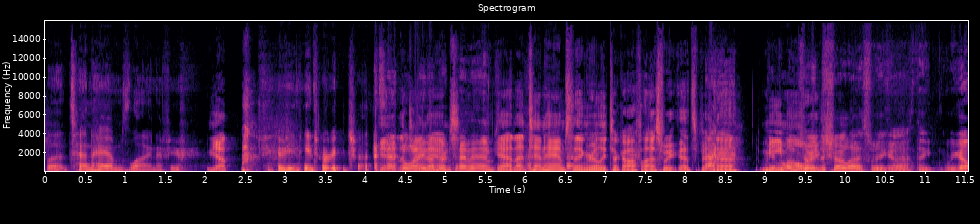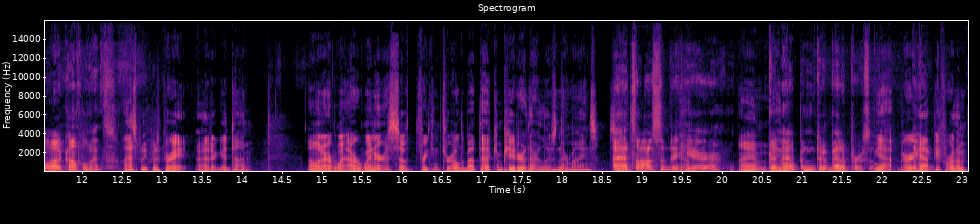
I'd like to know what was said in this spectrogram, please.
The 10 hams line if you Yep. if you need to reach us. Yeah, the 10 1 800 hams. 10 hams. Yeah, that 10 hams thing really took off last week. That's been a meme People all enjoyed week. the show last week. Uh, they, we got a lot of compliments. Last week was great. I had a good time. Oh, and our our winner is so freaking thrilled about that computer. They're losing their minds. That's awesome to hear. I am. Couldn't I- happen to a better person. Yeah, very happy for them.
